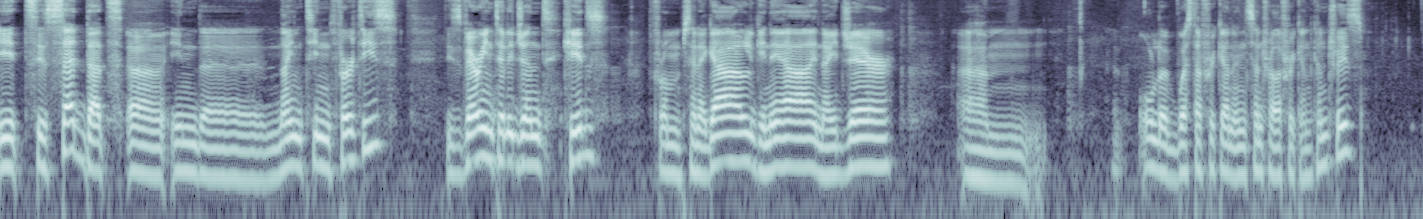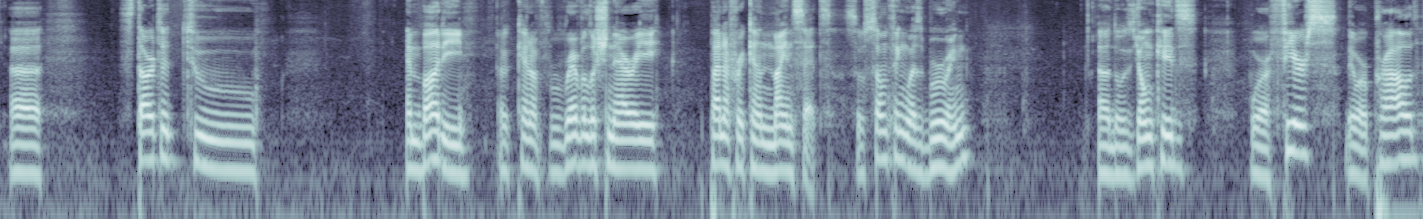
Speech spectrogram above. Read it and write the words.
it is said that uh, in the 1930s, these very intelligent kids from Senegal, Guinea, Niger, um, all the West African and Central African countries, uh, started to embody a kind of revolutionary Pan African mindset. So something was brewing. Uh, those young kids were fierce, they were proud,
